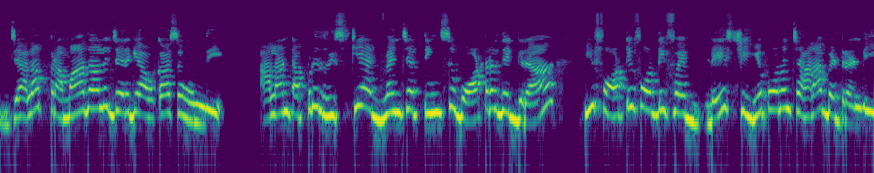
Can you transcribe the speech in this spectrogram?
జల ప్రమాదాలు జరిగే అవకాశం ఉంది. అలాంటప్పుడు రిస్కీ అడ్వెంచర్ థింగ్స్ వాటర్ దగ్గర ఈ ఫార్టీ ఫార్టీ ఫైవ్ డేస్ చెయ్యపోవడం చాలా బెటర్ అండి.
